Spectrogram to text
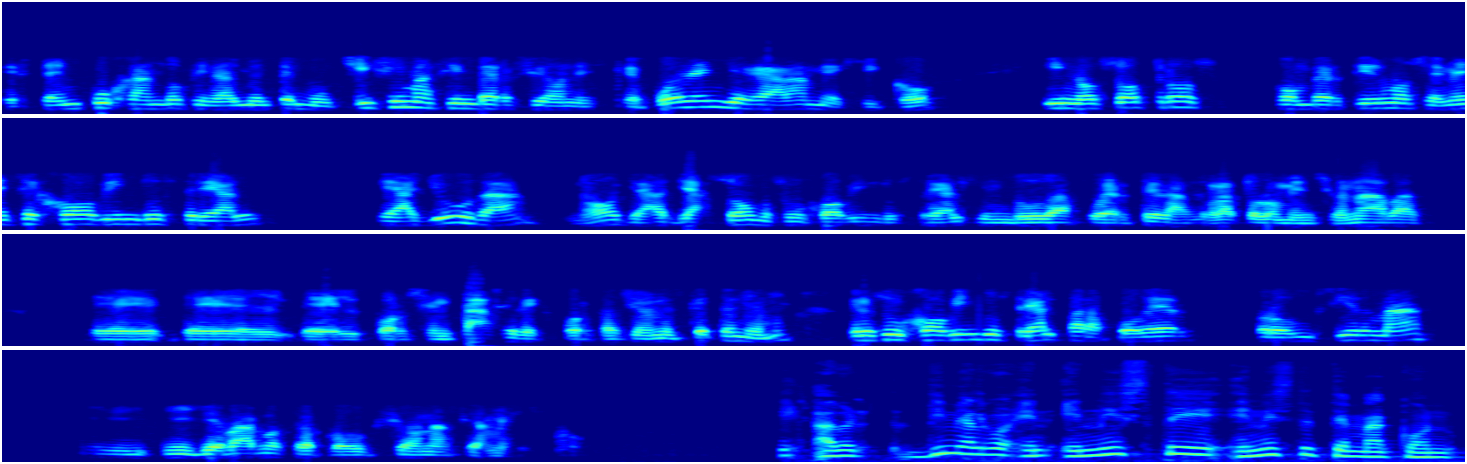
que está empujando finalmente muchísimas inversiones que pueden llegar a México y nosotros convertirnos en ese hobby industrial que ayuda, ¿no? Ya, ya somos un hobby industrial sin duda fuerte, al rato lo mencionabas, del porcentaje de exportaciones que tenemos, pero es un hobby industrial para poder producir más y, llevar nuestra producción hacia México. A ver, dime algo, en, en, este, en este tema con,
